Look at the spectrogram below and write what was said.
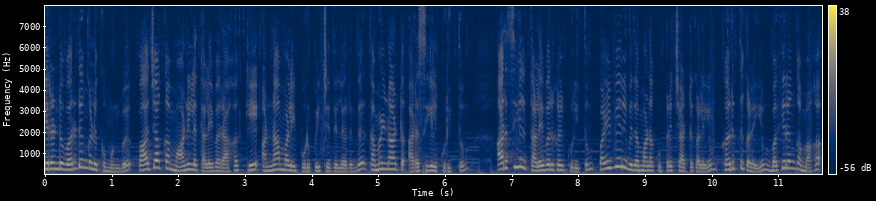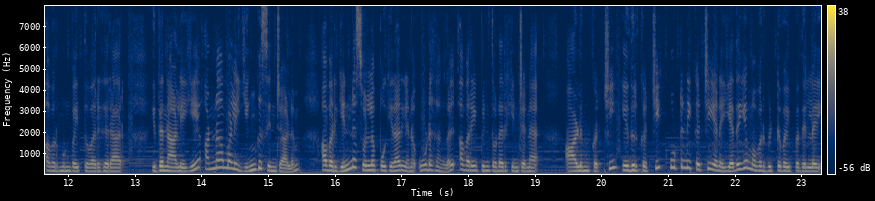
இரண்டு வருடங்களுக்கு முன்பு பாஜக மாநில தலைவராக கே. அண்ணாமலை பொறுப்பேற்றதிலிருந்து தமிழ்நாட்டு அரசியல் குறித்தும் அரசியல் தலைவர்கள் குறித்தும் பல்வேறு விதமான குற்றச்சாட்டுகளையும் கருத்துகளையும் பகிரங்கமாக அவர் முன்வைத்து வருகிறார். இதனாலேயே அண்ணாமலை எங்கு சென்றாலும் அவர் என்ன சொல்லப் போகிறார் என ஊடகங்கள் அவரை பின்தொடர்கின்றன. ஆளும் கட்சி எதிர்க்கட்சி கூட்டணி கட்சி என எதையும் அவர் விட்டு வைப்பதில்லை.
